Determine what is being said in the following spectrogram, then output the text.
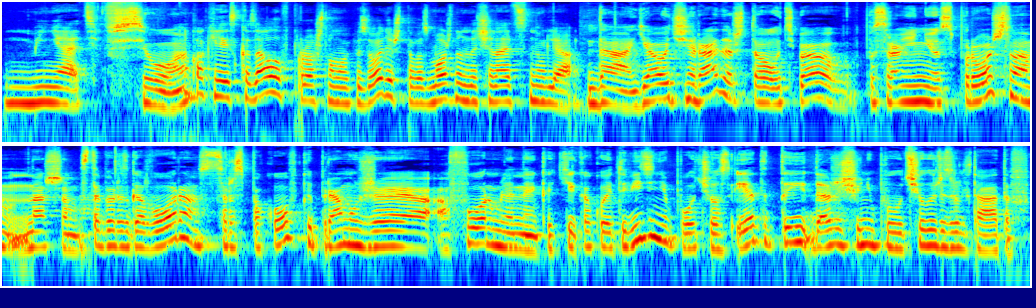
менять. Все. Ну, как я и сказала в прошлом эпизоде, что возможно начинать с нуля. Да, я очень рада, что у тебя по сравнению с прошлым нашим с тобой разговором, с распаковкой, прям уже оформленное какие, какое-то видение получилось, и это ты даже еще не получил результатов,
